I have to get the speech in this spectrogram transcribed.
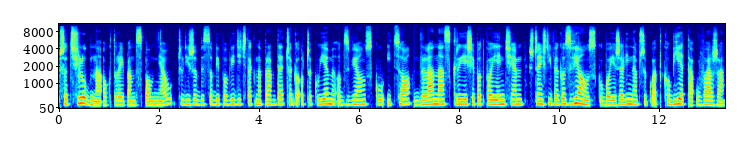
przedślubna, o której pan wspomniał, czyli żeby sobie powiedzieć tak naprawdę, czego oczekujemy od związku i co dla nas kryje się pod pojęciem szczęśliwego związku, bo jeżeli na przykład kobieta uważa,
